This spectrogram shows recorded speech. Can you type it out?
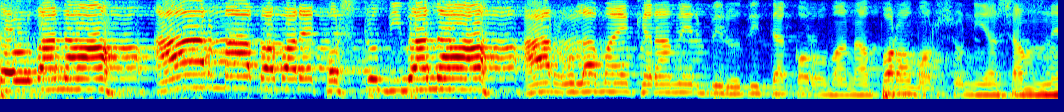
চলবা না, আর মা বাবারে কষ্ট দিবা না, আর ওলামায় কেরামের বিরোধিতা করবা না, পরামর্শ নিয়ে সামনে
